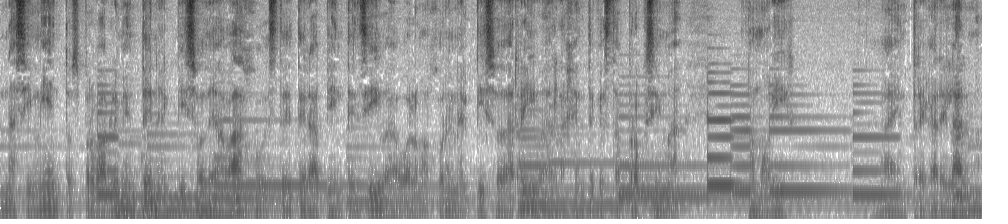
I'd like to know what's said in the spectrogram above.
nacimientos, probablemente en el piso de abajo esté terapia intensiva o a lo mejor en el piso de arriba, la gente que está próxima a morir, a entregar el alma.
